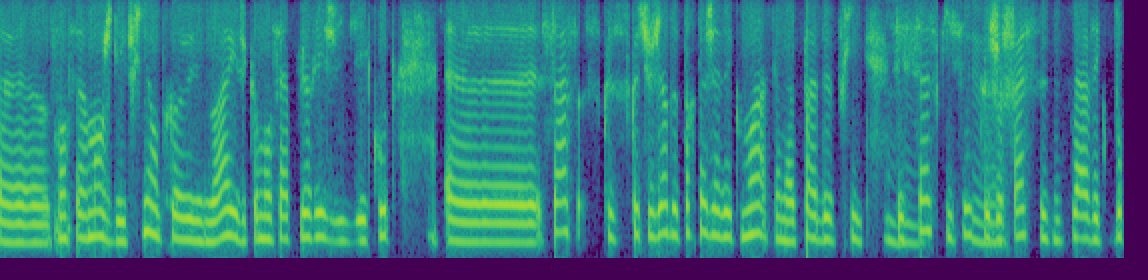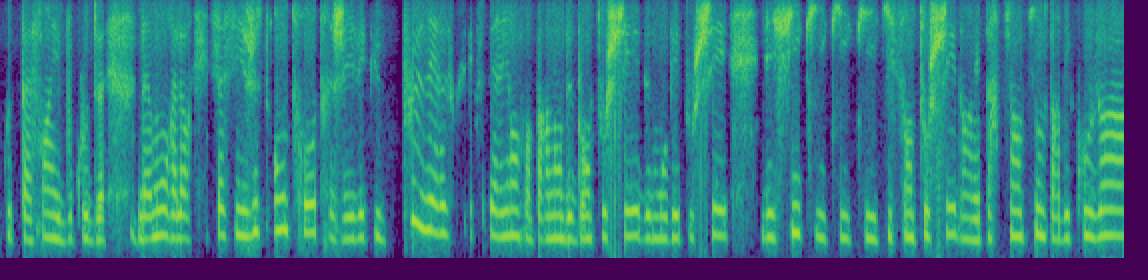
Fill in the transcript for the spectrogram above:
euh, sincèrement, je l'ai pris entre les mains et j'ai commencé à pleurer. Je lui ai dit, écoute, euh, ça, ce que, ce que tu viens de partager avec moi, ça n'a pas de prix. C'est mhm. ça ce qui fait que je fasse ça avec beaucoup de passion et beaucoup d'amour. Alors, ça, c'est juste entre autres, j'ai vécu plusieurs expériences en parlant de bons touchés, de mauvais touchés, des filles qui, qui, qui, qui sont touchées dans les parties intimes par des cousins,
